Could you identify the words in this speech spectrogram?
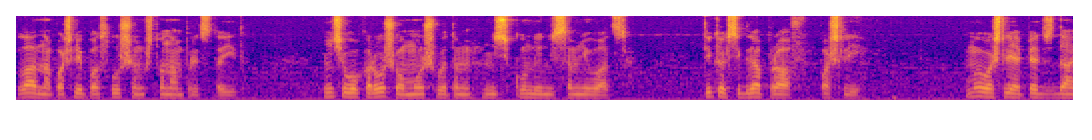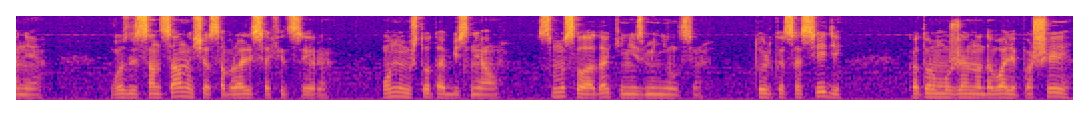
Ладно, пошли послушаем, что нам предстоит. Ничего хорошего, можешь в этом ни секунды не сомневаться. Ты, как всегда, прав. Пошли. Мы вошли опять в здание. Возле Сансаныча собрались офицеры. Он им что-то объяснял. Смысл атаки не изменился. Только соседи, которым уже надавали по шее,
